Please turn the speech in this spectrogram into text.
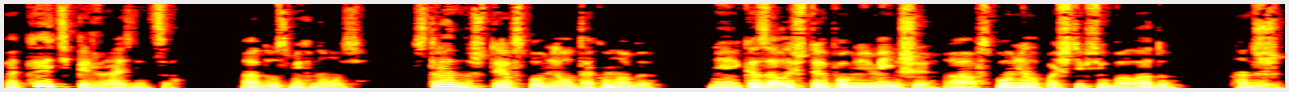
Какая теперь разница? Ада усмехнулась. Странно, что я вспомнила так много. Мне казалось, что я помню меньше, а вспомнила почти всю балладу. Надо же.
